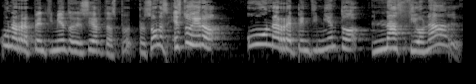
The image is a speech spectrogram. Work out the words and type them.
un arrepentimiento de ciertas personas, esto era un arrepentimiento nacional.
